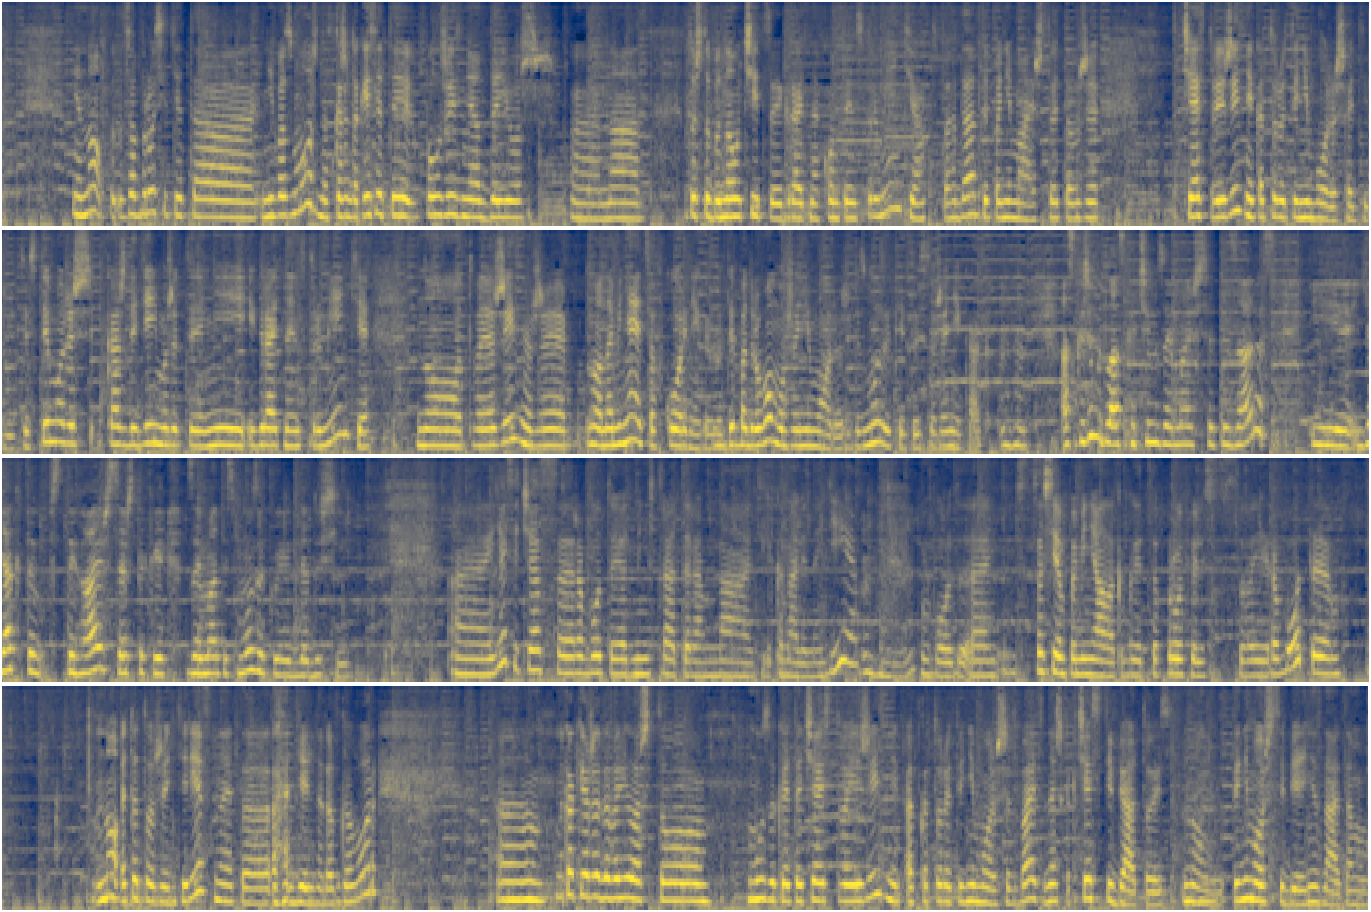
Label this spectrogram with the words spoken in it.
Не, ну забросить это невозможно. Скажем так, если ты полжизни отдаешь э, на то, чтобы научиться играть на каком-то инструменте, тогда ты понимаешь, что это уже часть твоей жизни, которую ты не можешь отделить. То есть ты можешь каждый день, может, не играть на инструменте, но твоя жизнь уже, ну, она меняется в корне, как бы, mm-hmm. ты по-другому уже не можешь, без музики, то есть уже никак. Mm-hmm. А скажи, будь ласка, чим займаєшся ти зараз, і як ти встигаєш все ж таки займатися музикою для душі? Я сейчас работаю администратором на телеканале Надия. Угу. Вот. Совсем поменяла, как говорится, профиль своей работы. Но это тоже интересно, это отдельный разговор. Эм, ну, как я уже говорила, что музыка это часть твоей жизни, от которой ты не можешь избавиться, знаешь, как часть тебя. То есть, ну, ты не можешь себе, не знаю, там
